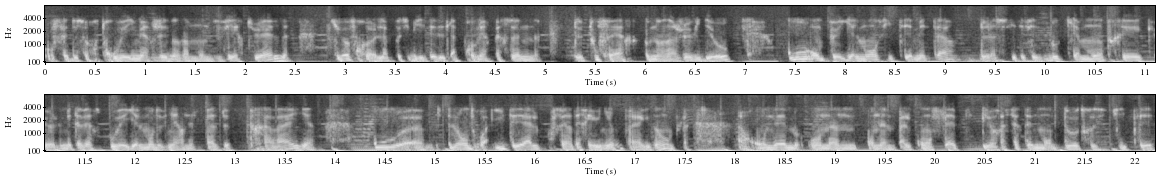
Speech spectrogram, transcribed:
au fait de se retrouver immergé dans un monde virtuel qui offre la possibilité d'être la première personne de tout faire, comme dans un jeu vidéo. Ou on peut également citer Meta de la société Facebook qui a montré que le métaverse pouvait également devenir un espace de travail ou euh, l'endroit idéal pour faire des réunions, par exemple. Alors on aime, on n'aime on pas le concept. Il y aura certainement d'autres utilités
